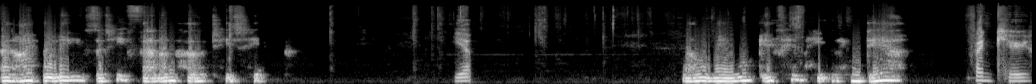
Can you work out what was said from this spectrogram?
And I believe that he fell and hurt his hip. Yep. Well, we will give him healing, dear. Thank you.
